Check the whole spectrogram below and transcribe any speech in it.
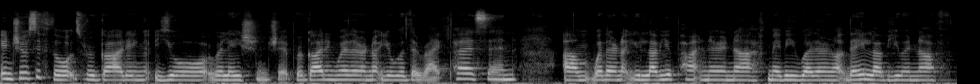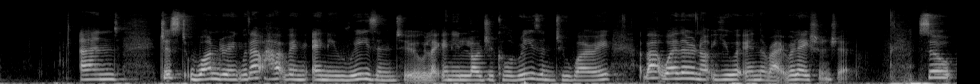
intrusive thoughts regarding your relationship, regarding whether or not you're with the right person, um, whether or not you love your partner enough, maybe whether or not they love you enough. And just wondering, without having any reason to, like any logical reason to worry about whether or not you are in the right relationship. So,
